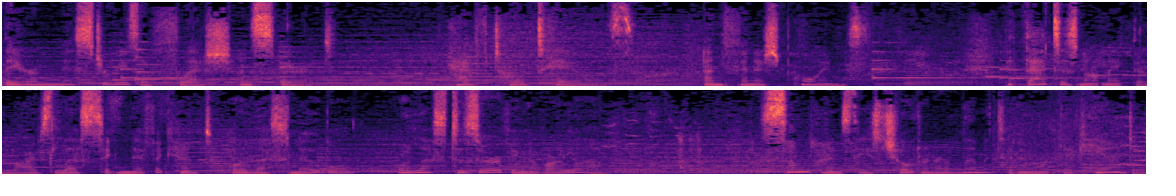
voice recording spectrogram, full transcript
They are mysteries of flesh and spirit, half told tales, unfinished poems. But that does not make their lives less significant or less noble or less deserving of our love. Sometimes these children are limited in what they can do,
